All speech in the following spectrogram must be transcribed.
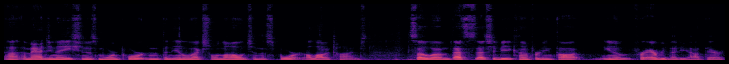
uh, imagination is more important than intellectual knowledge in the sport a lot of times. So um, that's that should be a comforting thought, you know, for everybody out there.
